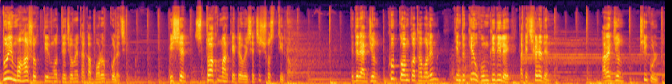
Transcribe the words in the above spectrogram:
দুই মহাশক্তির মধ্যে জমে থাকা বরফ গলেছে। বিশ্বের স্টক মার্কেটেও এসেছে স্বস্তির হাওয়া। এদের একজন খুব কম কথা বলেন, কিন্তু কেউ হুমকি দিলে তাকে ছেড়ে দেন না। আর একজন ঠিক উল্টো।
